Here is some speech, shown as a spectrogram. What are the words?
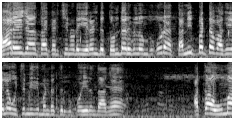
பாரதிய ஜனதா கட்சியினுடைய இரண்டு தொண்டர்களும் கூட தனிப்பட்ட வகையில் உச்சநீதிமன்றத்திற்கு போயிருந்தாங்க. அக்கா உமா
